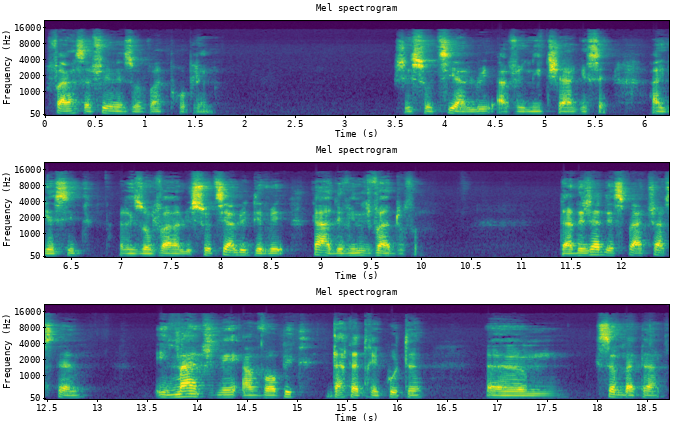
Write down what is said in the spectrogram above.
fără să fie rezolvat problema. Și soția lui a venit și a găsit, a găsit rezolvarea lui. Soția lui deve, care a devenit vaduvă. Dar deja despre această imagine am vorbit data trecută, um, sâmbătă,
